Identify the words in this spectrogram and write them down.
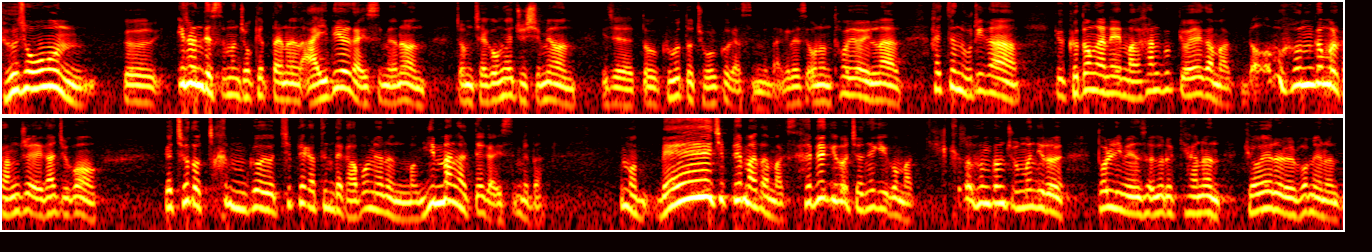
더 좋은 그 이런 데 쓰면 좋겠다는 아이디어가 있으면은 좀 제공해 주시면 이제 또 그것도 좋을 것 같습니다. 그래서 오늘 토요일 날 하여튼 우리가 그 그동안에 막 한국 교회가 막 너무 헌금을 강조해 가지고 저도 참 그 집회 같은 데 가 보면은 막 민망할 때가 있습니다. 뭐매 집회마다 막 새벽이고 저녁이고 막 계속 헌금 주머니를 돌리면서 그렇게 하는 교회를 보면은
